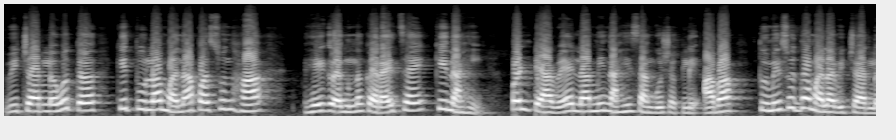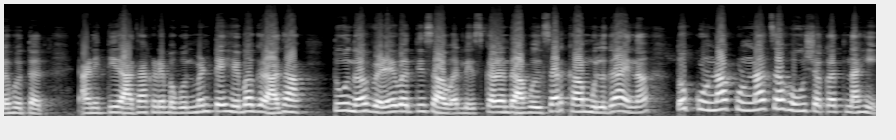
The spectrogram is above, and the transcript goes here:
विचारलं होतं की तुला मनापासून हा हे लग्न करायचं आहे की नाही? पण त्यावेळेला मी नाही सांगू शकले. आबा तुम्ही सुद्धा मला विचारलं होतं. आणि ती राधाकडे बघून म्हणते हे बघ राधा तू न वेळेवरती सावरलीस. कारण राहुल सारखा मुलगा आहे ना तो कुणा कुणाचा होऊ शकत नाही.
